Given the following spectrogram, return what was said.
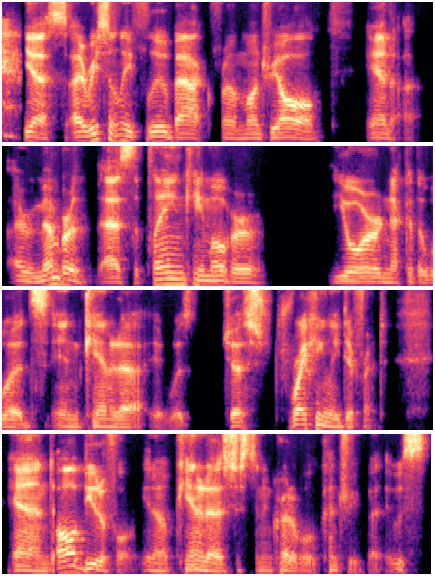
yes, I recently flew back from Montreal and I remember as the plane came over your neck of the woods in Canada, it was just strikingly different and all beautiful. You know, Canada is just an incredible country, but it was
